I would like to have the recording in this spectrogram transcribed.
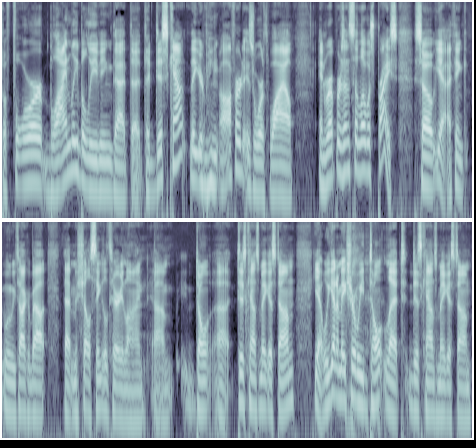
before blindly believing that the the discount that you're being offered is worthwhile and represents the lowest price. So yeah, I think when we talk about that Michelle Singletary line, um, don't uh, discounts make us dumb. Yeah, we got to make sure we don't let discounts make us dumb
